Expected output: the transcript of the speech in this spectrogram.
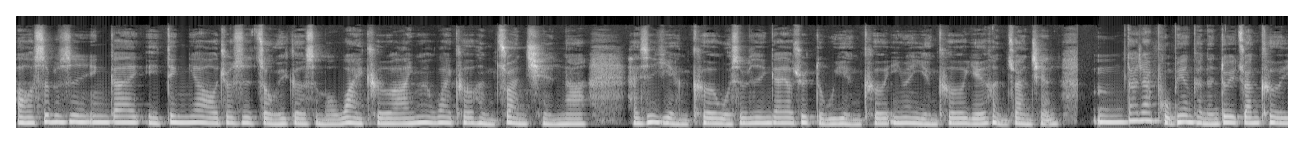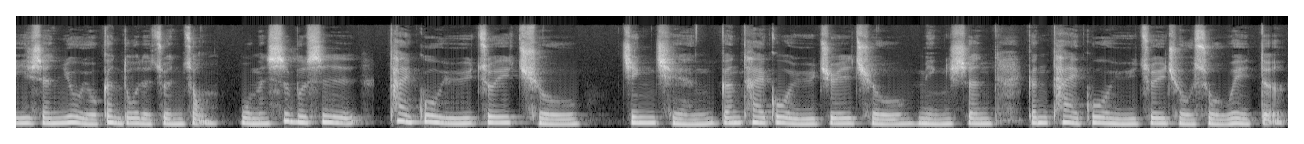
哦，是不是应该一定要就是走一个什么外科啊？因为外科很赚钱呐，还是眼科？我是不是应该要去读眼科？因为眼科也很赚钱。嗯，大家普遍可能对专科医生又有更多的尊重。我们是不是太过于追求？金钱，跟太过于追求名声，跟太过于追求所谓的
